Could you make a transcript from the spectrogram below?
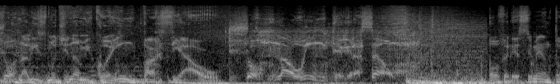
Jornalismo dinâmico e imparcial. Jornal Integração. Oferecimento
